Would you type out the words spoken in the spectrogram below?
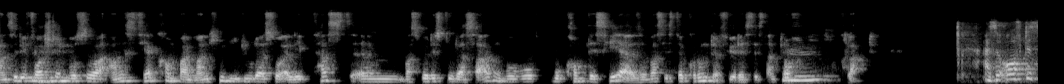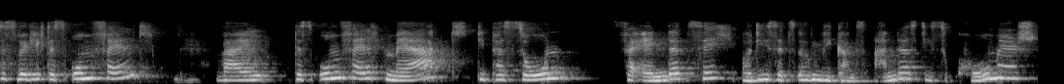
Kannst du dir vorstellen, wo so Angst herkommt bei manchen, die du da so erlebt hast? Ähm, was würdest du da sagen? Wo, wo, wo kommt es her? Also was ist der Grund dafür, dass es dann doch mhm. so klappt? Also oft ist es wirklich das Umfeld, weil das Umfeld merkt, die Person verändert sich, oh, die ist jetzt irgendwie ganz anders, die ist so komisch,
